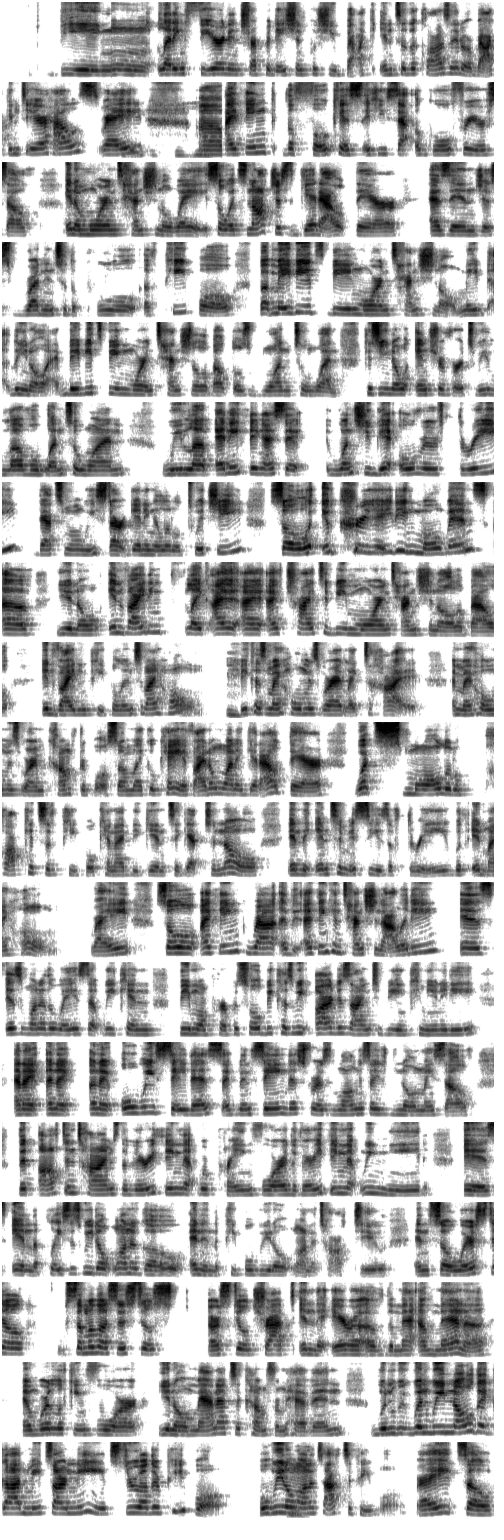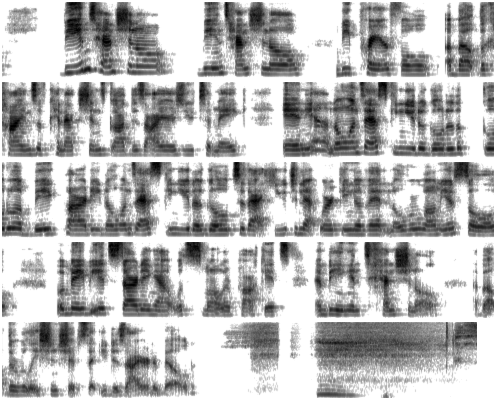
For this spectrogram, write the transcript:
being letting fear and intrepidation push you back into the closet or back into your house right mm-hmm. um, i think the focus if you set a goal for yourself in a more intentional way so it's not just get out there as in just run into the pool of people but maybe it's being more intentional. Maybe you know maybe it's being more intentional about those one to one because you know introverts we love a one to one we love anything i say once you get over three that's when we start getting a little twitchy. So if creating moments of you know inviting like I, I i've tried to be more intentional about inviting people into my home. Mm. because my home is where I like to hide and my home is where I'm comfortable. So I'm like, okay, if I don't want to get out there, what small little pockets of people can I begin to get to know in the intimacies of three within my home? Right? So i think i think intentionality is is one of the ways that we can be more purposeful because we are designed to be in community. And i and i and i always say this i've been saying this for as long as i've known myself that oftentimes the very thing that we're praying for the very thing that we need is in the places we don't want to go and in the people we don't want to talk to. And so we're still some of us are still are still trapped in the era of the ma- of manna and we're looking for you know manna to come from heaven when we when we know that god meets our needs through other people but we don't mm. want to talk to people right? So be intentional be intentional be prayerful about the kinds of connections god desires you to make. And yeah no one's asking you to go to the go to a big party. No one's asking you to go to that huge networking event and overwhelm your soul. But maybe it's starting out with smaller pockets and being intentional about the relationships that you desire to build.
